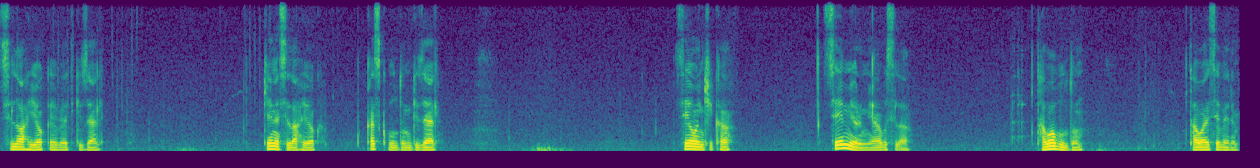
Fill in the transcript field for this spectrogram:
Silah yok evet güzel. Gene silah yok. Kask buldum güzel. S12K. Sevmiyorum ya bu silah. Tava buldum. Tavayı severim.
